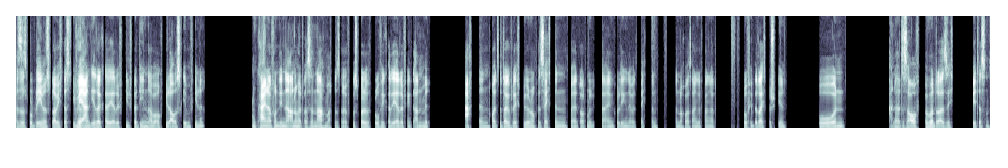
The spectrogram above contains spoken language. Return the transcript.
Also das Problem ist, glaube ich, dass die Ja. während ihrer Karriere viel verdienen, aber auch viel ausgeben, viele. Und keiner von denen eine Ahnung hat, was er nachmacht. Also eine Fußball-Profi-Karriere fängt an mit 18, heutzutage vielleicht früher noch bis 16. Bei Dortmund gibt es einen Kollegen, der mit 16 dann noch was angefangen hat, Profibereich zu spielen. Und dann hört es auf, 35, spätestens.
